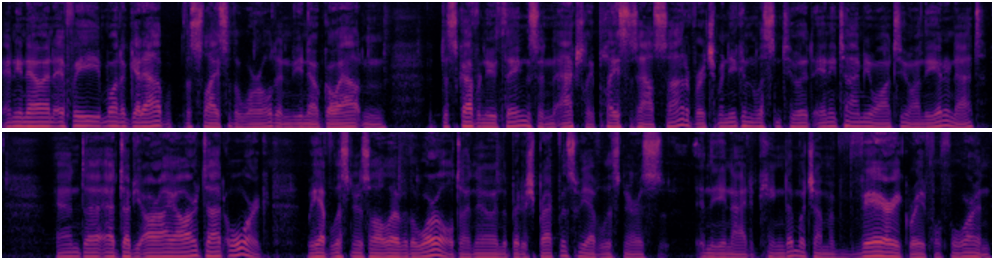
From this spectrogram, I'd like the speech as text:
And you know, and if we want to get out the slice of the world and you know go out and discover new things and actually places outside of Richmond, you can listen to it anytime you want to on the internet and uh, at WRIR.org. We have listeners all over the world. I know in the British Breakfast, we have listeners in the United Kingdom, which I'm very grateful for. And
